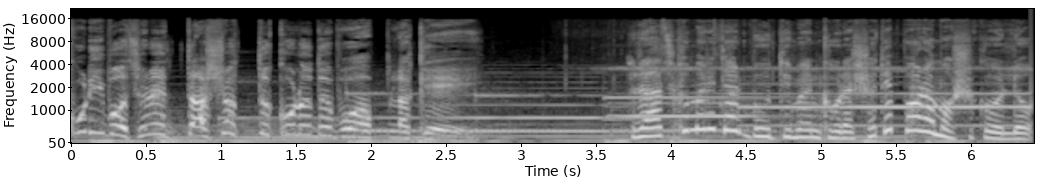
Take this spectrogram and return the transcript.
কুড়ি বছরের দাসত্ব করে দেব আপনাকে। রাজকুমারী তার বুদ্ধিমান ঘোড়ার সাথে পরামর্শ করল।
